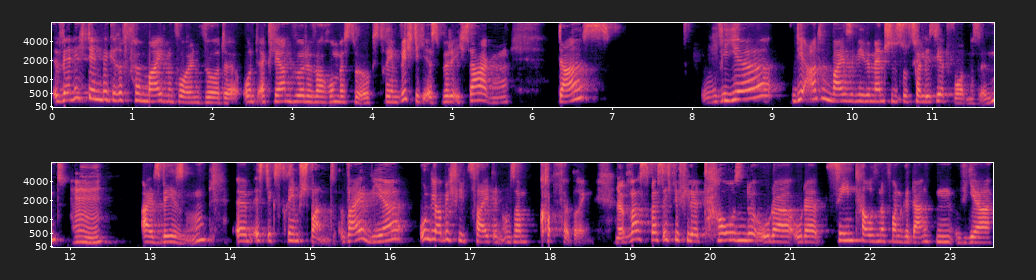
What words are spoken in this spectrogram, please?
Wenn ich den Begriff vermeiden wollen würde und erklären würde, warum es so extrem wichtig ist, würde ich sagen, dass wir die Art und Weise, wie wir Menschen sozialisiert worden sind, mhm als Wesen ähm, ist extrem spannend, weil wir unglaublich viel Zeit in unserem Kopf verbringen. Ja. Was weiß ich, wie viele Tausende oder, oder Zehntausende von Gedanken wir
